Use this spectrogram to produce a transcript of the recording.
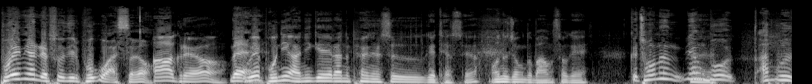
보헤미안 랩소디를 보고 왔어요. 아, 그래요? 네. 왜 본의 아니게라는 표현을 쓰게 됐어요? 어느 정도 마음속에. 그, 저는 그냥 네. 뭐, 아, 뭐,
